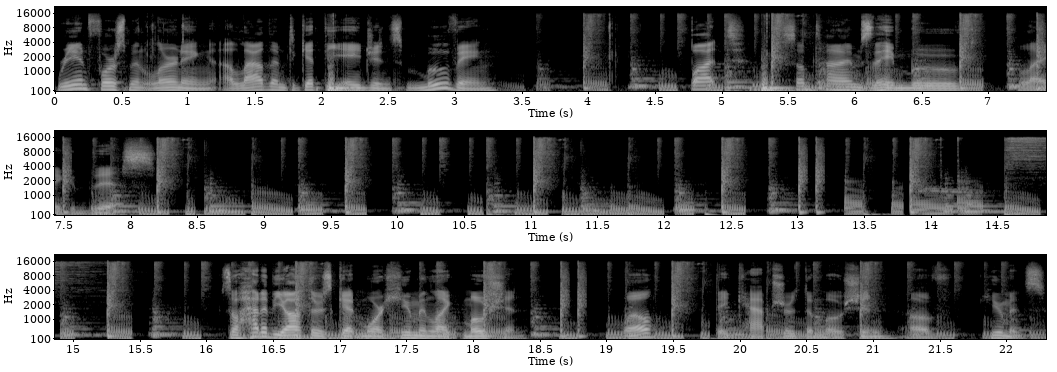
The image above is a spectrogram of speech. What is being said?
Reinforcement learning allowed them to get the agents moving but sometimes they move like this. So, how did the authors get more human like motion? Well, they captured the motion of humans.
